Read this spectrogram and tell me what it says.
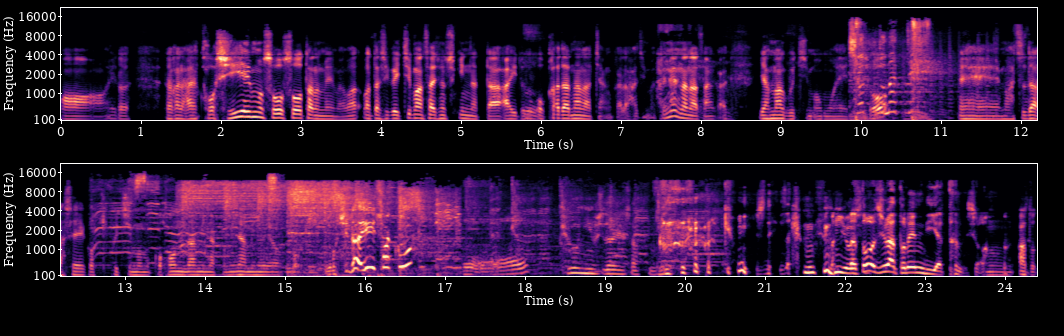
あ、いろいろ。だから、こう CM そうそうたるメンバーわ、私が一番最初に好きになったアイドル、うん岡田奈々ちゃんから始まってね、奈々さんから、山口百恵でしょ。えー、松田聖子、菊池桃子、本田美奈子、南野陽子、吉田栄作？急に吉田栄作。急にしてさ、急に吉田当時はトレンディーやったんでしょ。うん、あと、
